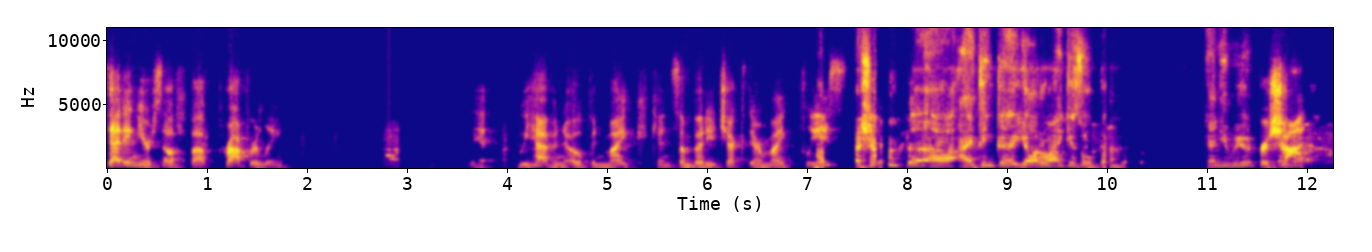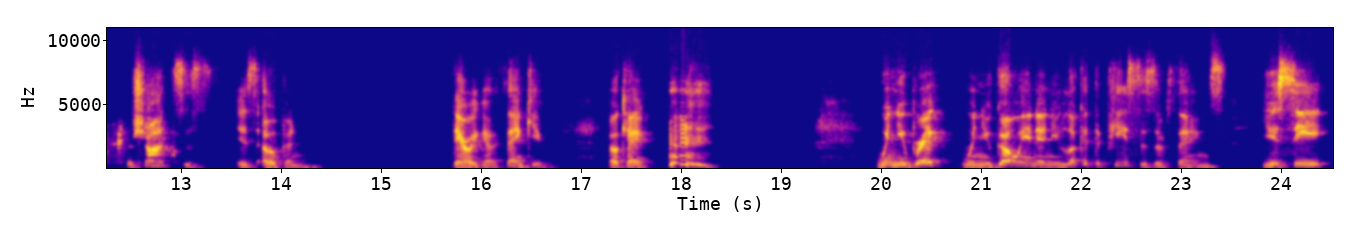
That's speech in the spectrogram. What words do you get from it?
setting yourself up properly we have an open mic. Can somebody check their mic, please? Prashant, uh, I think uh, your mic is open. Can you mute? Prashant, Prashant's is, is open. There we go. Thank you. Okay. when you break, when you go in and you look at the pieces of things, you see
